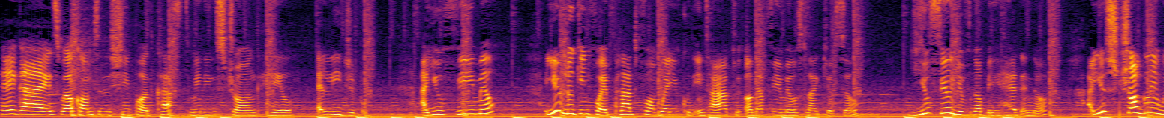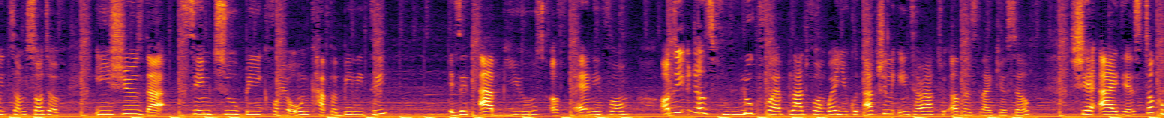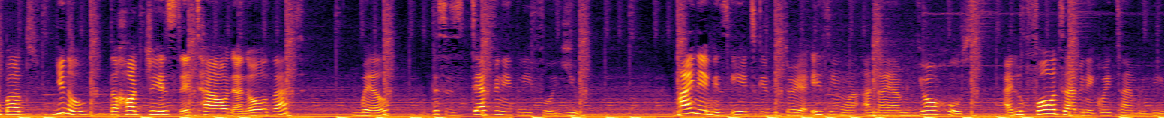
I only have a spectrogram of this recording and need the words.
Hey guys, welcome to the She Podcast, meaning strong, hale, eligible. Are you female? Are you looking for a platform where you could interact with other females like yourself? Do you feel you've not been heard enough? Are you struggling with some sort of issues that seem too big for your own capability? Is it abuse of any form? Or do you just look for a platform where you could actually interact with others like yourself? Share ideas, talk about, you know, the hot gist in town and all that? Well, this is definitely for you. My name is Ietuge Victoria Ezinwa and I am your host. I look forward to having a great time with you.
